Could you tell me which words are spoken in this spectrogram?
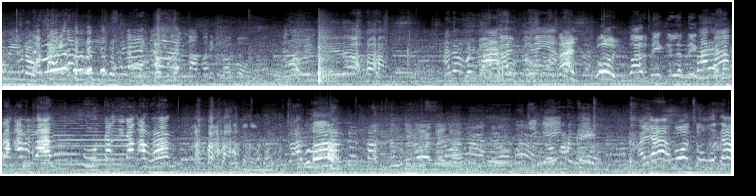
uminom. Para sa pangambag! Utang inang anghang! Kaya mo, suko na!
